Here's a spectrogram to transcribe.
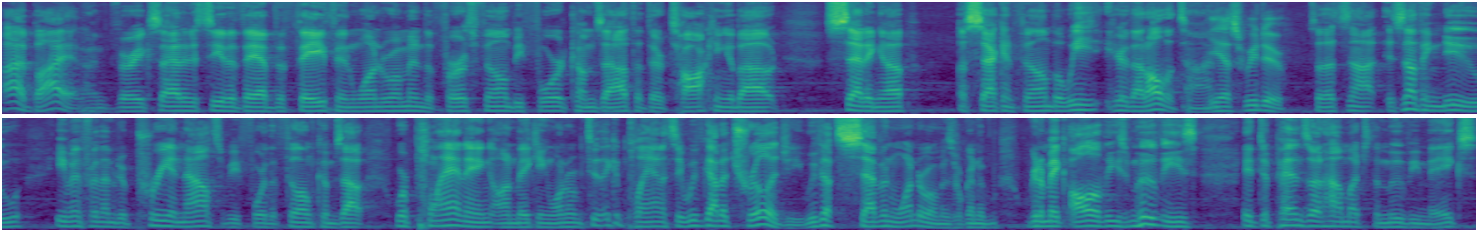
I buy it. I'm very excited to see that they have the faith in Wonder Woman, the first film, before it comes out, that they're talking about setting up a second film. But we hear that all the time. Yes, we do. So that's not it's nothing new, even for them to pre-announce it before the film comes out. We're planning on making Wonder Woman 2. They could plan and say, We've got a trilogy. We've got seven Wonder Womans. We're gonna we're gonna make all of these movies. It depends on how much the movie makes,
